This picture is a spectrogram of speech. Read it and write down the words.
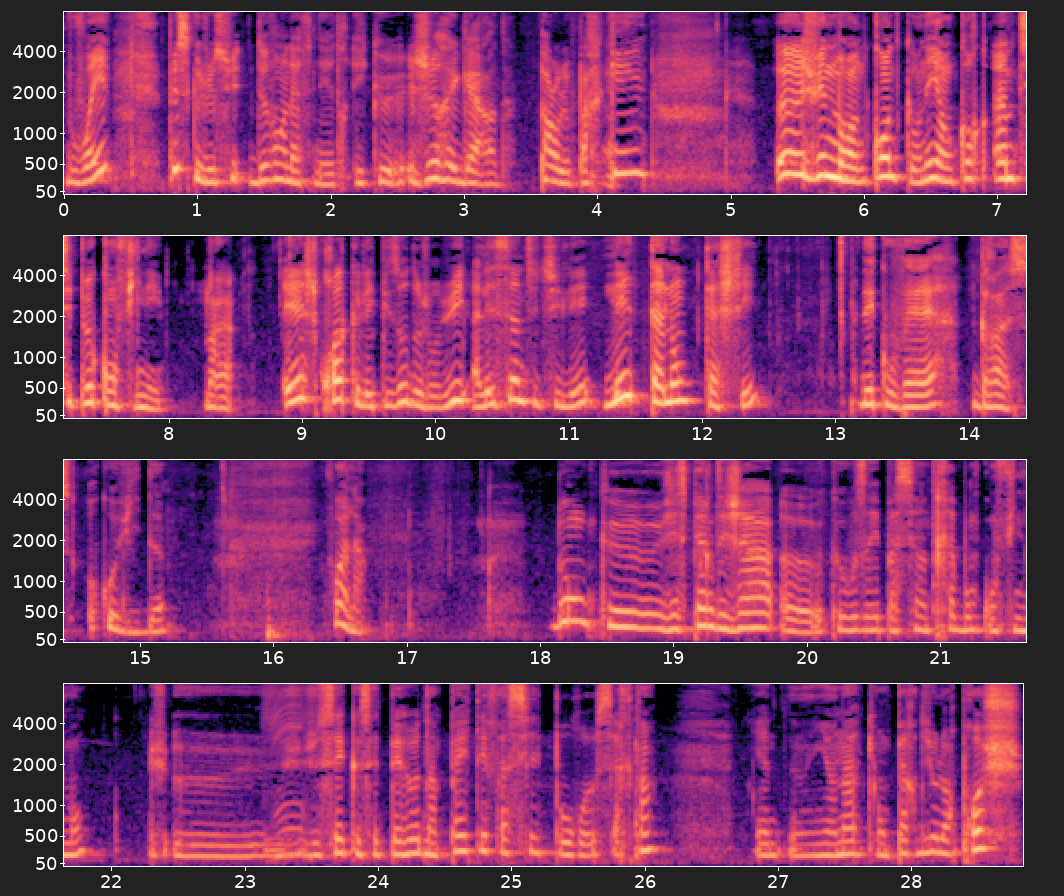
vous voyez, puisque je suis devant la fenêtre et que je regarde par le parking, euh, je viens de me rendre compte qu'on est encore un petit peu confiné. Voilà. Et je crois que l'épisode d'aujourd'hui allait s'intituler Les talents cachés découverts grâce au Covid. Voilà. Donc, euh, j'espère déjà euh, que vous avez passé un très bon confinement. Je, euh, je sais que cette période n'a pas été facile pour certains. Il y, y, en a qui ont perdu leurs proches.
